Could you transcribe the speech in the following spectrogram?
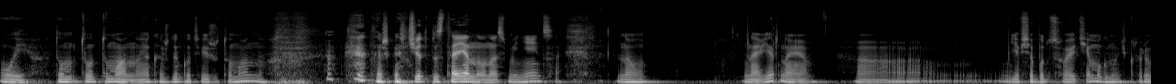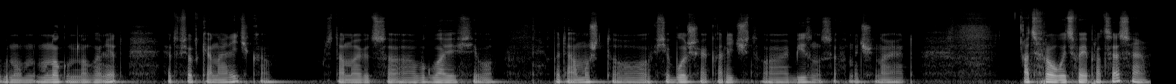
Ой, тум, тум, туманно. Я каждый год вижу туманно. Что-то постоянно у нас меняется. Но наверное, а, я все буду свою тему гнуть, которую гну много-много лет. Это все-таки аналитика становится во главе всего, потому что все большее количество бизнесов начинает оцифровывать свои процессы.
